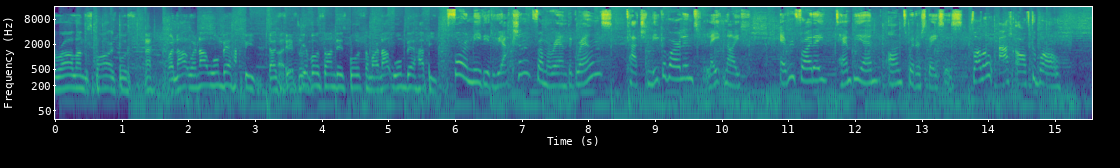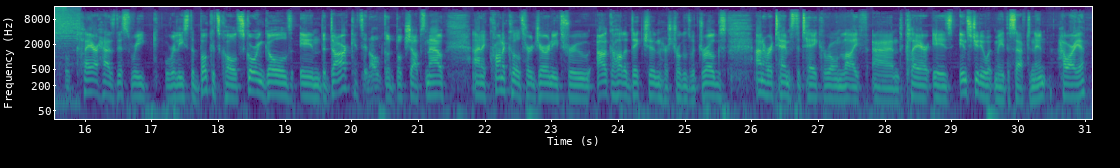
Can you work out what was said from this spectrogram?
We're all on the Spars bus. we're not. We're not one bit happy. There's Uh, 50 of us on this bus, and we're not one bit happy. For immediate reaction from around the grounds, catch League of Ireland late night. Every Friday, 10 pm on Twitter Spaces. Follow at Off the Ball. Claire has this week released a book. It's called Scoring Goals in the Dark. It's in all good bookshops now. And it chronicles her journey through alcohol addiction, her struggles with drugs, and her attempts to take her own life. And Claire is in studio with me this afternoon. How are you?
